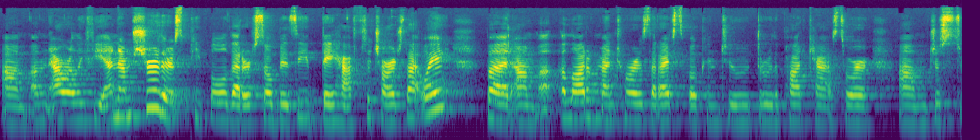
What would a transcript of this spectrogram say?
um, an hourly fee, and I'm sure there's people that are so busy they have to charge that way. But um, a, a lot of mentors that I've spoken to through the podcast or um, just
